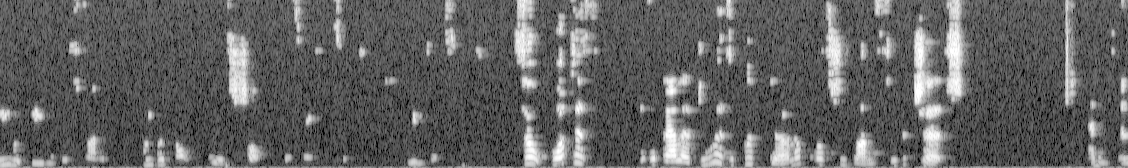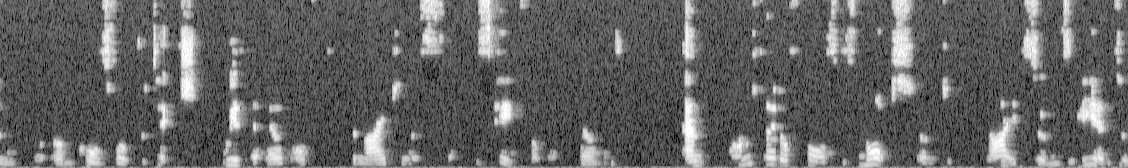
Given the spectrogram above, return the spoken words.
We would be it was funny. We would not be as shocked as innocent readers. So what does Isabella do as a good girl? Of course, she runs to the church and, and um, calls for protection with the help of the knight who has escaped from the helmet. And Manfred, of course, is not um, to be denied so easily, and so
